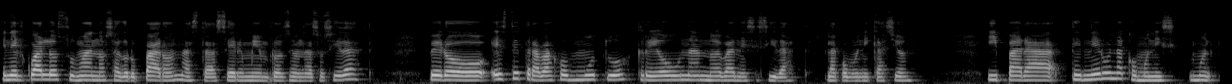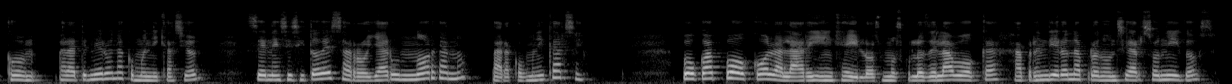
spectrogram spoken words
en el cual los humanos se agruparon hasta ser miembros de una sociedad. Pero este trabajo mutuo creó una nueva necesidad, la comunicación. Y para tener una, para tener una comunicación se necesitó desarrollar un órgano para comunicarse. Poco a poco la laringe y los músculos de la boca aprendieron a pronunciar sonidos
